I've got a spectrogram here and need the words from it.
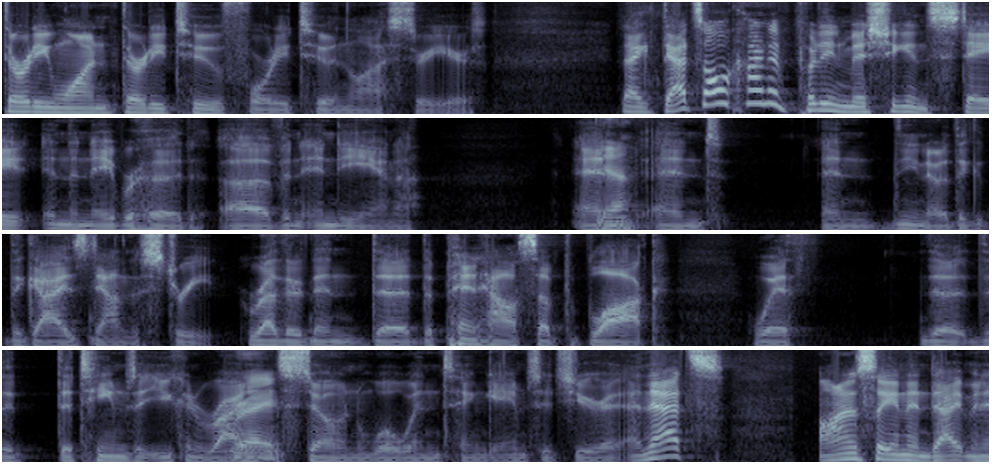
31, 32, 42 in the last three years, like that's all kind of putting Michigan State in the neighborhood of an Indiana, and Yeah. and and you know the the guys down the street rather than the the penthouse up the block with the the the teams that you can write in stone will win ten games each year, and that's honestly an indictment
